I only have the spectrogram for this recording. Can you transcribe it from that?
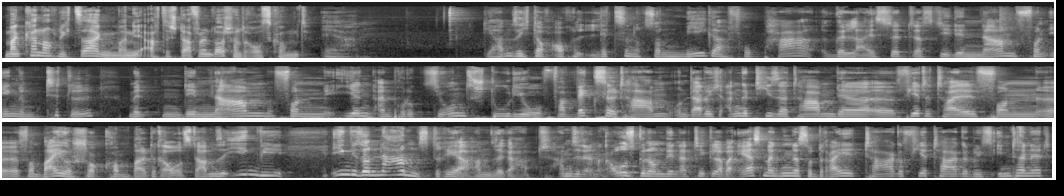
Man kann auch nicht sagen, wann die achte Staffel in Deutschland rauskommt. Ja. Die haben sich doch auch letzte noch so ein mega Fauxpas geleistet, dass die den Namen von irgendeinem Titel mit dem Namen von irgendeinem Produktionsstudio verwechselt haben und dadurch angeteasert haben, der äh, vierte Teil von, äh, von Bioshock kommt bald raus. Da haben sie irgendwie, irgendwie so einen Namensdreher haben sie gehabt. Haben sie dann rausgenommen, den Artikel. Aber erstmal ging das so drei Tage, vier Tage durchs Internet,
